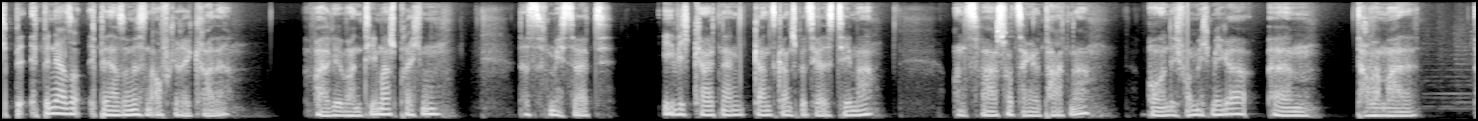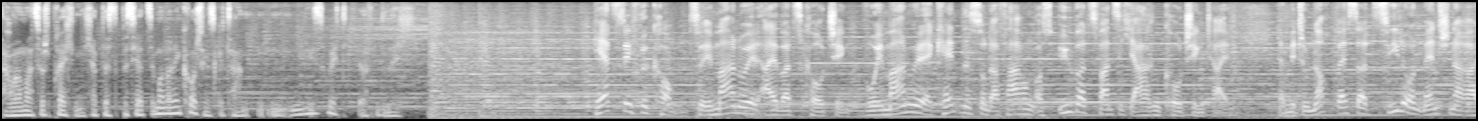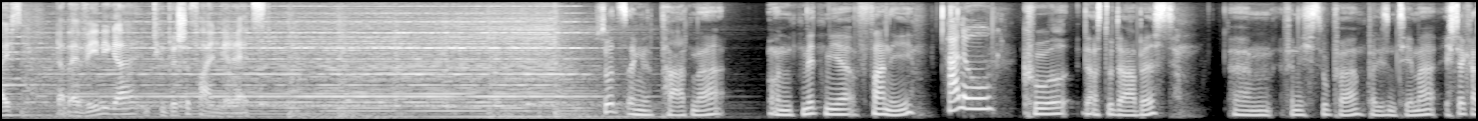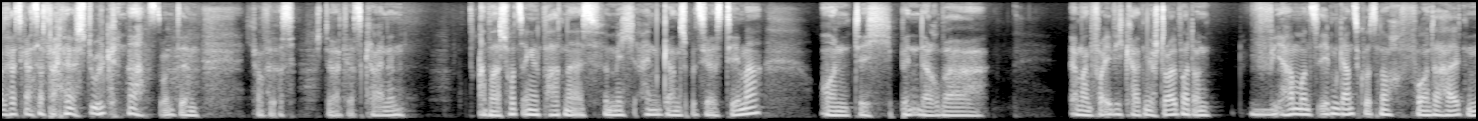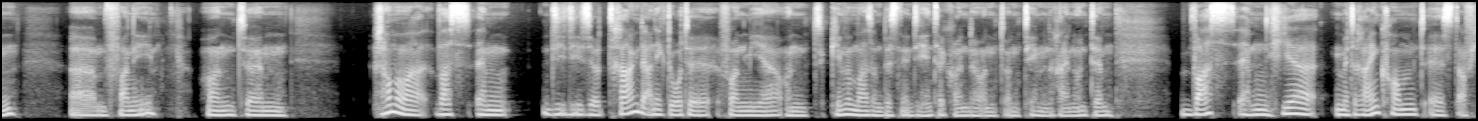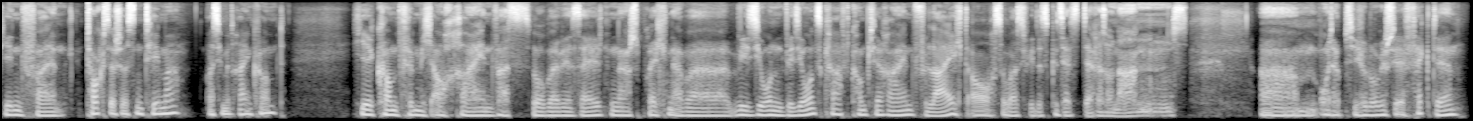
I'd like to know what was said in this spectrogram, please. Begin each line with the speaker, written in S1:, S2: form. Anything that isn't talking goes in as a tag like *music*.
S1: ich, ich, bin ja so, ich bin ja so ein bisschen aufgeregt gerade, weil wir über ein Thema sprechen. Das ist für mich seit Ewigkeiten ein ganz, ganz spezielles Thema. Und zwar Schutzengelpartner. Und ich freue mich mega, ähm, darüber mal darüber mal zu sprechen. Ich habe das bis jetzt immer nur in den Coachings getan, nie so richtig öffentlich.
S2: Herzlich willkommen zu Emanuel Alberts Coaching, wo Emanuel Erkenntnisse und Erfahrung aus über 20 Jahren Coaching teilt, damit du noch besser Ziele und Menschen erreichst, dabei weniger in typische Fallen gerätst.
S1: Schutzengelpartner und mit mir Fanny.
S3: Hallo.
S1: Cool, dass du da bist. Ähm, Finde ich super bei diesem Thema. Ich stelle gerade fest, ganz auf *laughs* meiner Stuhl knarzt und ähm, ich hoffe, das stört jetzt keinen. Aber Schutzengelpartner ist für mich ein ganz spezielles Thema und ich bin darüber irgendwann vor Ewigkeiten gestolpert und wir haben uns eben ganz kurz noch vorunterhalten, ähm, Funny. Und ähm, schauen wir mal, was ähm, die, diese tragende Anekdote von mir und gehen wir mal so ein bisschen in die Hintergründe und, und Themen rein. Und ähm, was ähm, hier mit reinkommt, ist auf jeden Fall toxisch ist ein Thema, was hier mit reinkommt. Hier kommt für mich auch rein, was, worüber wir seltener sprechen, aber Vision und Visionskraft kommt hier rein. Vielleicht auch sowas wie das Gesetz der Resonanz ähm, oder psychologische Effekte.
